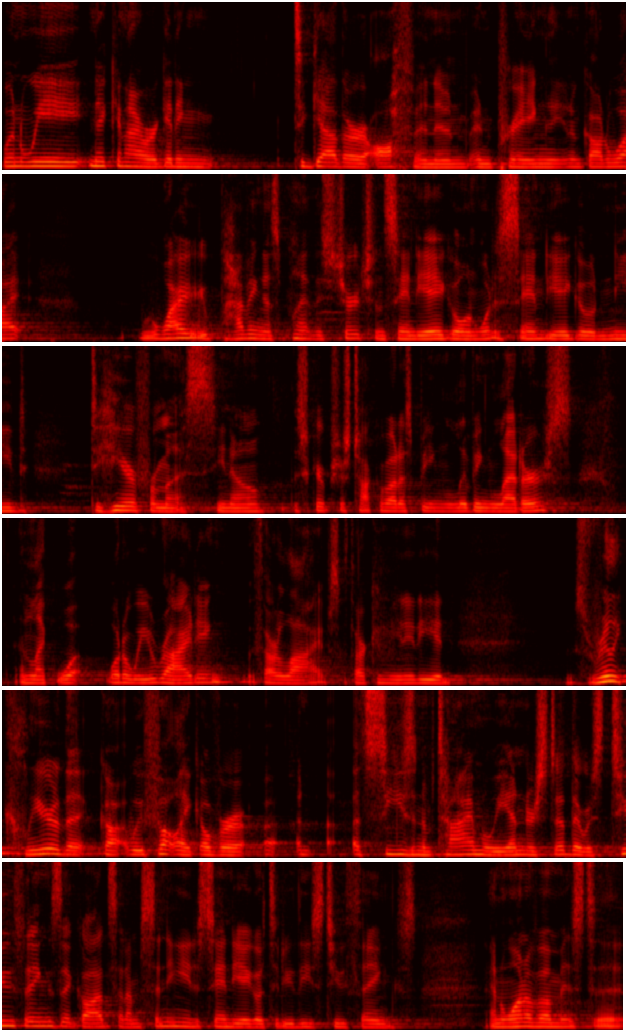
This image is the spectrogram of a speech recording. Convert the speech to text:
when we, Nick and I were getting together often and, and praying, you know, God, why, why are you having us plant this church in San Diego? And what does San Diego need to hear from us. You know, the scriptures talk about us being living letters and like what, what are we writing with our lives, with our community. And it was really clear that God, we felt like over a, a, season of time we understood there was two things that God said, I'm sending you to San Diego to do these two things. And one of them is to,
